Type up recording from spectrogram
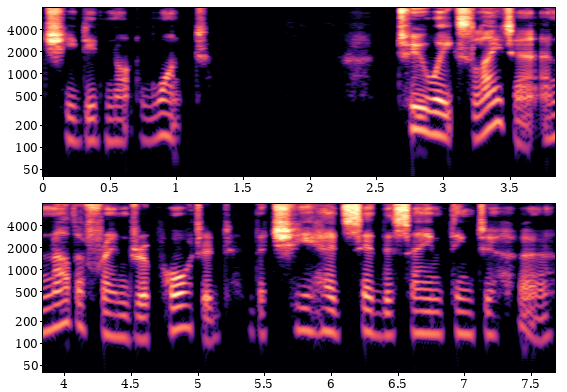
she did not want. Two weeks later, another friend reported that she had said the same thing to her,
